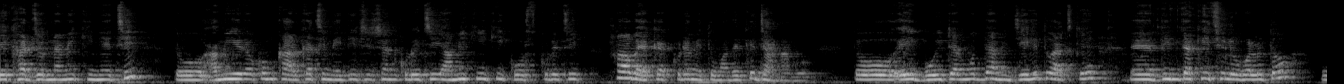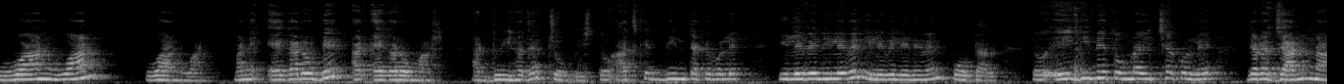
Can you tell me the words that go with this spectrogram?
লেখার জন্য আমি কিনেছি। তো আমি এরকম কার কাছে মেডিটেশন করেছি, আমি কি কি কোর্স করেছি, সব এক এক করে আমি তোমাদেরকে জানাব। তো এই বইটার মধ্যে আমি যেহেতু আজকে দিনটা কি ছিল বলো তো ওয়ান ওয়ান ওয়ান ওয়ান মানে এগারো ডেট আর এগারো মাস আর দুই হাজার চব্বিশ। তো আজকের দিনটাকে বলে eleven eleven eleven eleven portal তো এই দিনে তোমরা ইচ্ছা করলে, যারা জানো না,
